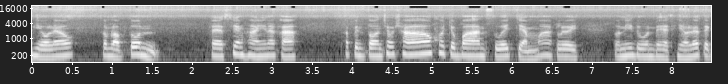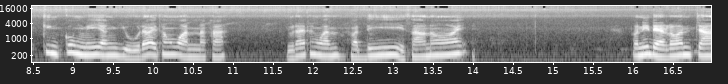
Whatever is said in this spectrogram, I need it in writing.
เหี่ยวแล้วสำหรับต้นแพรเซี่ยงไฮ้นะคะ ถ้าเป็นตอนเช้าๆเขาจะบานสวยแจ่มมากเลย ตอนนี้โดนแดดเหี่ยวแล้วแต่กิ้งกุ้งนี้ยังอยู่ได้ทั้งวันนะคะ อยู่ได้ทั้งวันสวัสดี สาวน้อยตอนนี้แดดร้อนจ้า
